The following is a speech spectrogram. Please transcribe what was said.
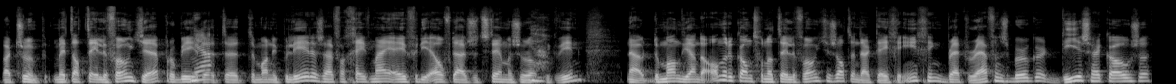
waar Trump met dat telefoontje hè, probeerde Ja. te, te manipuleren. Zei van geef mij even die 11.000 stemmen zodat Ja. ik win. Nou, de man die aan de andere kant van dat telefoontje zat en daar tegen inging, Brad Ravensburger, die is herkozen.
